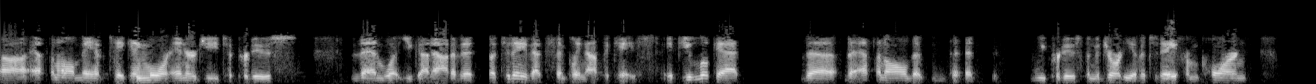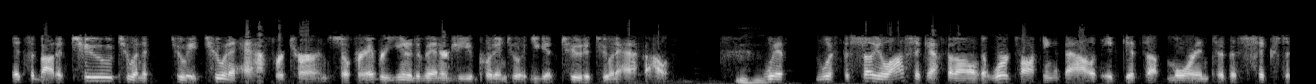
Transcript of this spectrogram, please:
uh, ethanol may have taken more energy to produce than what you got out of it, but today that's simply not the case. You look at the the ethanol that that we produce, the majority of it today from corn, it's about a two to an to a two and a half return. So for every unit of energy you put into it, you get two to two and a half out. Mm-hmm. With with the cellulosic ethanol that we're talking about, it gets up more into the six to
